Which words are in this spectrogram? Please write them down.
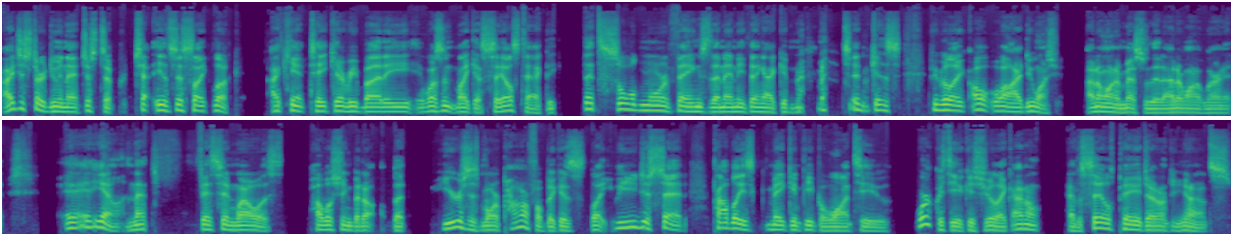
I just started doing that just to protect. It's just like, look, I can't take everybody. It wasn't like a sales tactic. that sold more things than anything I could imagine because people are like, oh, well, I do want you. I don't want to mess with it. I don't want to learn it. And, eh, you know, and that fits in well with publishing, but, uh, but yours is more powerful because like you just said, probably is making people want to work with you because you're like, I don't have a sales page. I don't, you know, it's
